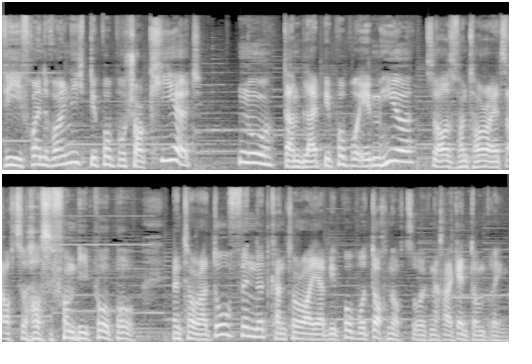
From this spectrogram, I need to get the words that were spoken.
Wie, Freunde wollen nicht? Bipopo schockiert. Nu, dann bleibt Bipopo eben hier. Zu Hause von Tora jetzt auch zu Hause von Bipopo. Wenn Tora doof findet, kann Tora ja Bipopo doch noch zurück nach Agentum bringen.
